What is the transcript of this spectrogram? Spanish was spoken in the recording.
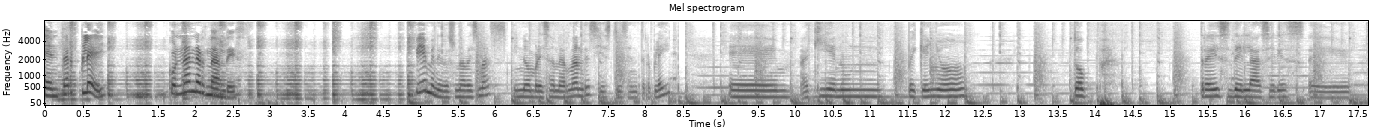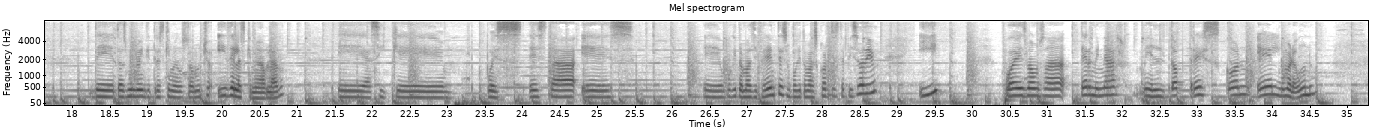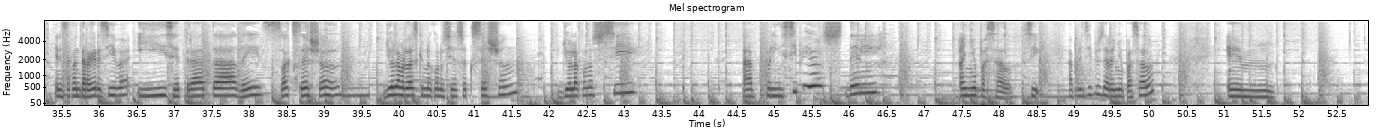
Enterplay con Ana Hernández. Bienvenidos una vez más. Mi nombre es Ana Hernández y esto es Enterplay. Eh, aquí en un pequeño top 3 de las series eh, de 2023 que me gustó mucho y de las que no he hablado. Eh, así que, pues, esta es un poquito más diferente, es un poquito más corto este episodio. Y pues vamos a terminar el top 3 con el número 1 en esta cuenta regresiva y se trata de Succession. Yo la verdad es que no conocía Succession. Yo la conocí a principios del año pasado. Sí, a principios del año pasado. Em,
